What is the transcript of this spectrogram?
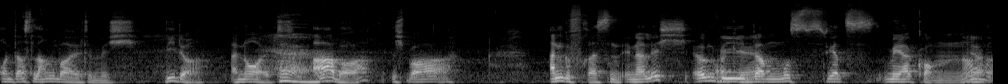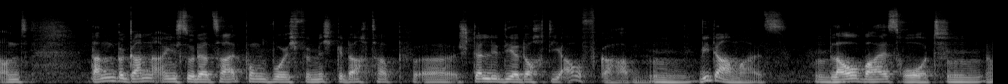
und das langweilte mich wieder, erneut. Aber ich war angefressen innerlich. Irgendwie, Okay. da muss jetzt mehr kommen. Ne? Ja. Und dann begann eigentlich so der Zeitpunkt, wo ich für mich gedacht habe, äh, stelle dir doch die Aufgaben, Mhm. wie damals. Blau, weiß, rot. Ja?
